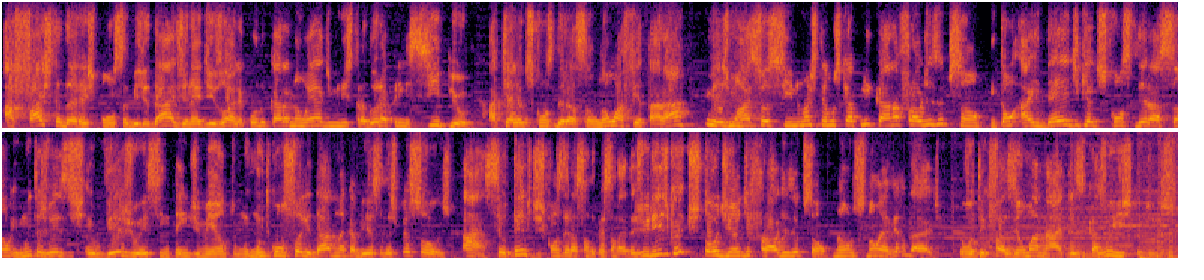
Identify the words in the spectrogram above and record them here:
afasta da responsabilidade, né, diz, olha, quando o cara não é administrador, a princípio, aquela desconsideração não afetará, mesmo raciocínio nós temos que aplicar na fraude e execução. Então, a ideia de que a desconsideração, e muitas vezes eu vejo esse entendimento muito consolidado na cabeça das pessoas. Ah, se eu tenho desconsideração da personalidade jurídica, estou diante de fraude e execução. Não, isso não é verdade. Eu vou ter que fazer uma análise casuística disso.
